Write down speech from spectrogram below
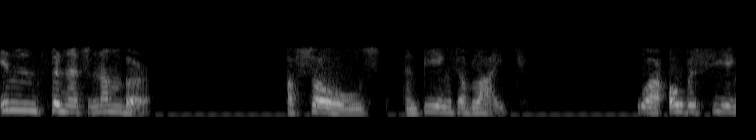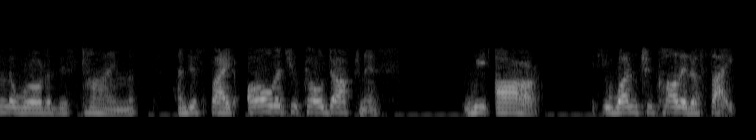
infinite number of souls and beings of light who are overseeing the world of this time. And despite all that you call darkness, we are, if you want to call it a fight,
